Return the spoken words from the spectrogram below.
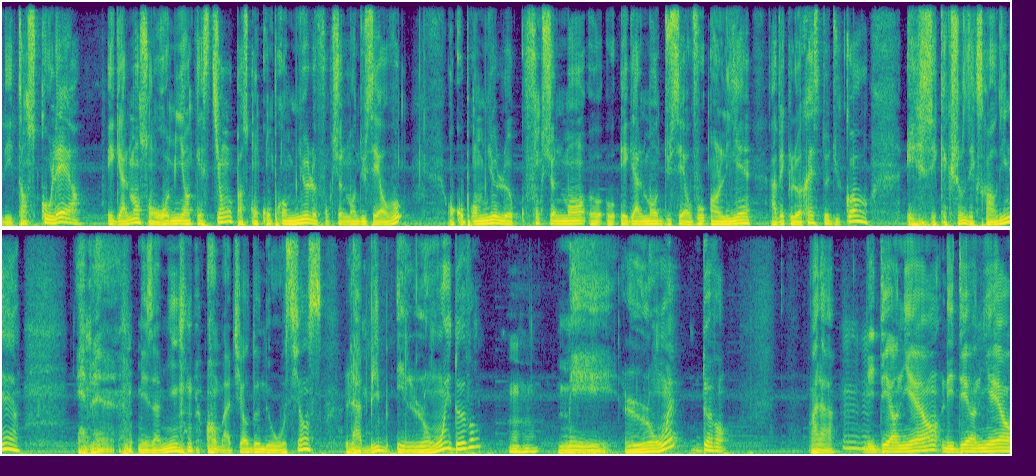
les temps scolaires également sont remis en question parce qu'on comprend mieux le fonctionnement du cerveau. On comprend mieux le fonctionnement euh, également du cerveau en lien avec le reste du corps. Et c'est quelque chose d'extraordinaire. Eh bien, mes amis, en matière de neurosciences, la Bible est loin devant. mais loin devant. Voilà. Les dernières, les dernières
